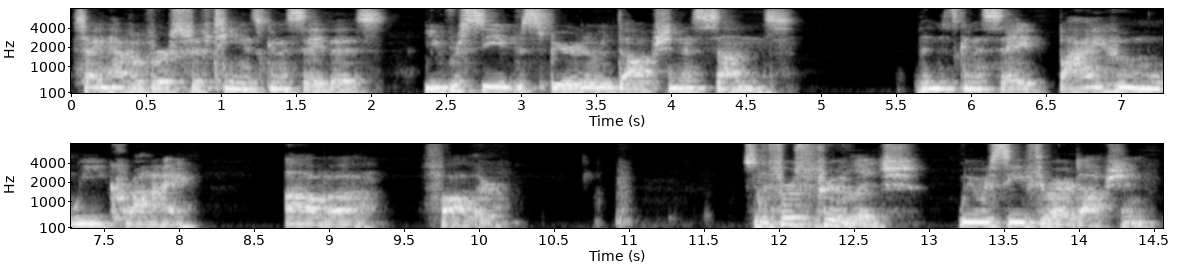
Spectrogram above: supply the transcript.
Second half of verse 15 is going to say this You've received the spirit of adoption as sons, then it's going to say, By whom we cry, Abba, Father. So the first privilege we receive through our adoption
